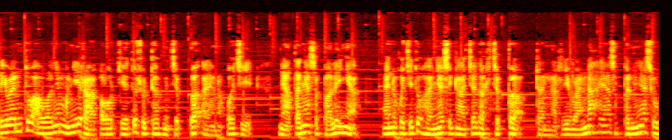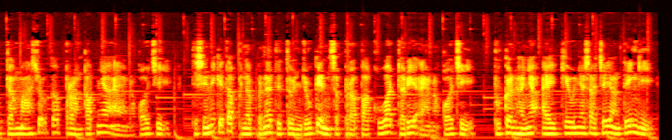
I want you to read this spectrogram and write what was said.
Rion itu awalnya mengira kalau dia itu sudah menjebak Ayanokoji. Nyatanya sebaliknya, Ayanokoji itu hanya sengaja terjebak dan Rion lah yang sebenarnya sudah masuk ke perangkapnya Ayanokoji. Di sini kita benar-benar ditunjukin seberapa kuat dari Ayanokoji. Bukan hanya IQ-nya saja yang tinggi,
